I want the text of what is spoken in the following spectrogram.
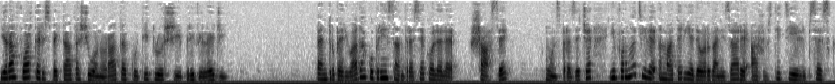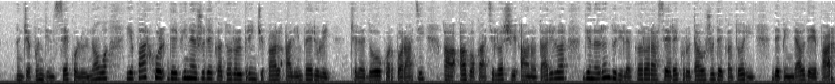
era foarte respectată și onorată cu titluri și privilegii. Pentru perioada cuprinsă între secolele 6 11. Informațiile în materie de organizare a justiției lipsesc. Începând din secolul IX, eparhul devine judecătorul principal al Imperiului cele două corporații, a avocaților și a notarilor, din rândurile cărora se recrutau judecătorii, depindeau de eparh,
